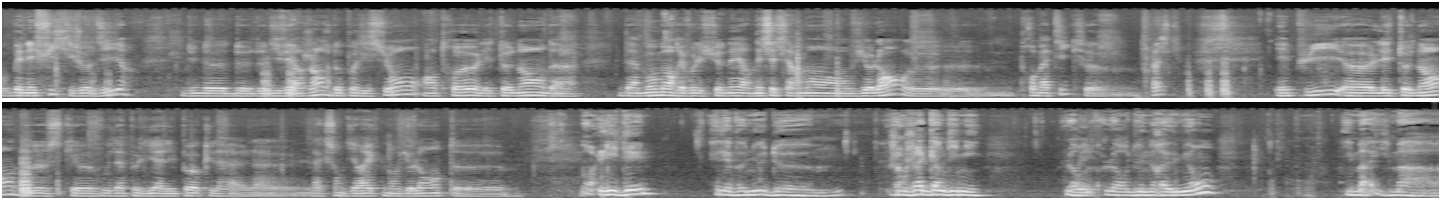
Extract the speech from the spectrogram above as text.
au bénéfice, si j'ose dire, d'une de, de, divergence, d'opposition entre les tenants d'un moment révolutionnaire nécessairement violent, euh, traumatique presque, et puis euh, les tenants de ce que vous appeliez à l'époque l'action directe non violente. Euh, bon, L'idée, elle est venue de Jean-Jacques Gandini. Lors, d'une réunion, il m'a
